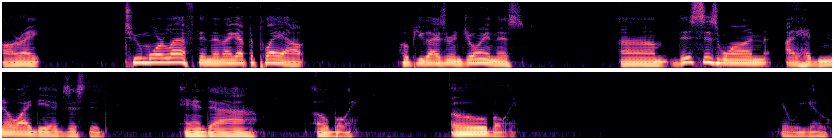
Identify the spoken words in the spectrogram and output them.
All right, two more left, and then I got the play out. Hope you guys are enjoying this. Um, this is one I had no idea existed. And uh, oh boy. Oh boy. Here we go.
